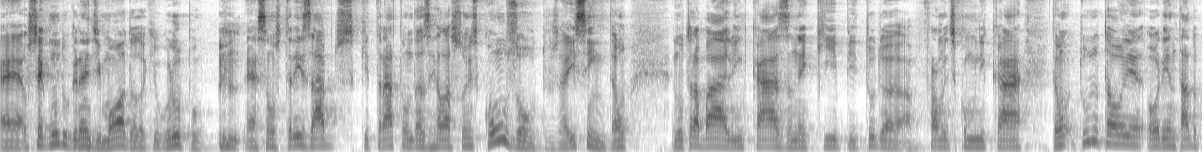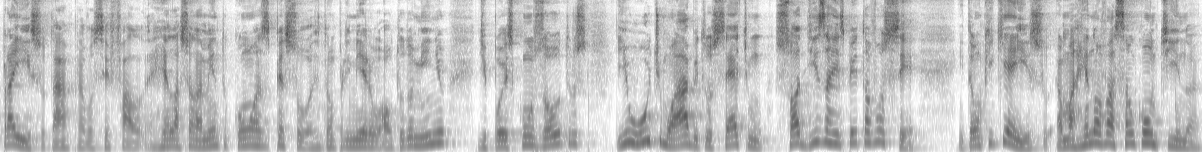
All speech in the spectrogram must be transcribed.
É, o segundo grande módulo aqui, o grupo, é, são os três hábitos que tratam das relações com os outros. Aí sim, então, no trabalho, em casa, na equipe, tudo, a, a forma de se comunicar. Então, tudo está orientado para isso, tá? Para você falar relacionamento com as pessoas. Então, primeiro autodomínio, depois com os outros. E o último hábito, o sétimo, só diz a respeito a você. Então, o que, que é isso? É uma renovação contínua.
